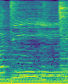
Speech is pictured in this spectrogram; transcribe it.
Maria.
